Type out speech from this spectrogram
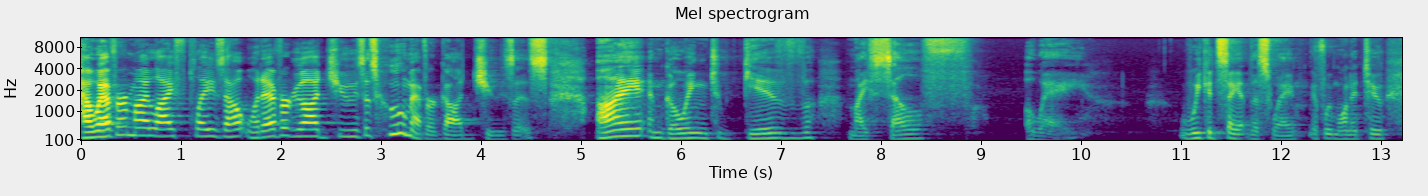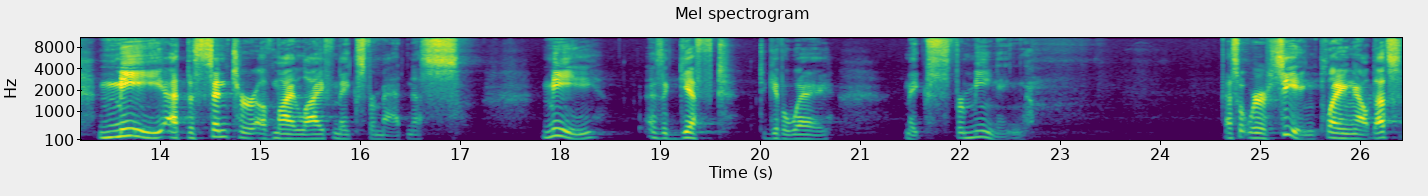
However, my life plays out, whatever God chooses, whomever God chooses, I am going to give myself away. We could say it this way if we wanted to. Me at the center of my life makes for madness. Me as a gift to give away makes for meaning. That's what we're seeing playing out. That's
